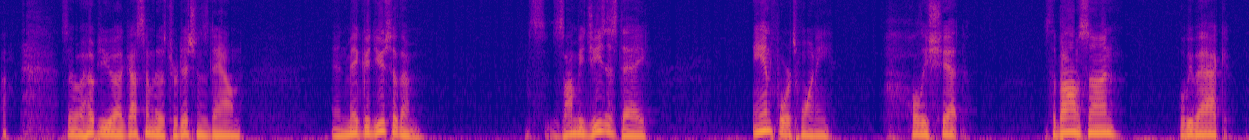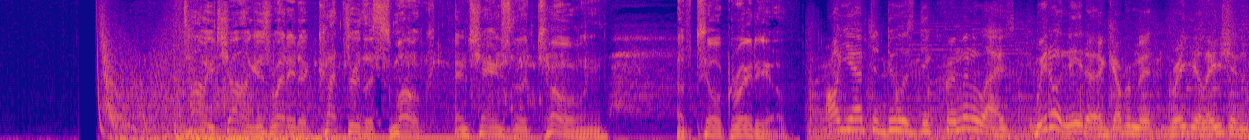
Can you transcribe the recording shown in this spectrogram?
so I hope you uh, got some of those traditions down and make good use of them. It's Zombie Jesus Day and 420. Holy shit! It's the bomb, son. We'll be back. Tommy Chong is ready to cut through the smoke and change the tone of Talk Radio. All you have to do is decriminalize. We don't need a government regulation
